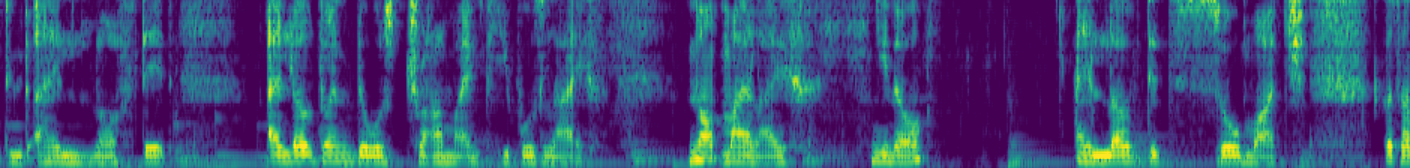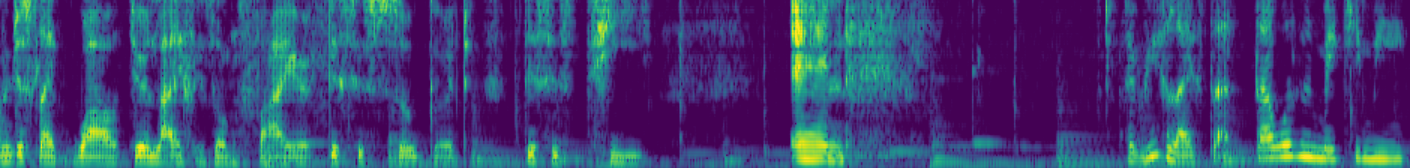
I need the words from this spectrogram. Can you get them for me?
dude, I loved it. I loved when there was drama in people's life, not my life, you know. I loved it so much because I'm just like, wow, your life is on fire. This is so good. This is tea. And I realized that that wasn't making me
